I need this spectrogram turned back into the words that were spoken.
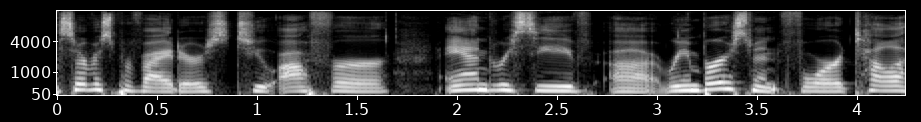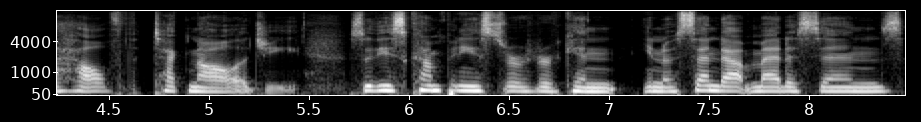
service providers to offer and receive uh, reimbursement for telehealth technology. So these companies sort of can you know send out medicines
